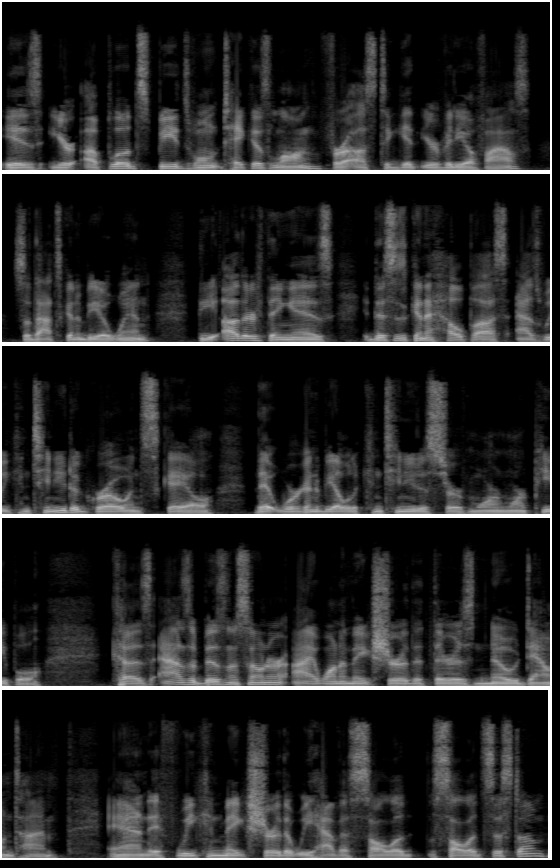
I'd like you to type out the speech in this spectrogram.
is your upload speeds won't take as long for us to get your video files. So that's going to be a win. The other thing is this is going to help us as we continue to grow and scale that we're going to be able to continue to serve more and more people because as a business owner, I want to make sure that there is no downtime. And if we can make sure that we have a solid, solid system,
